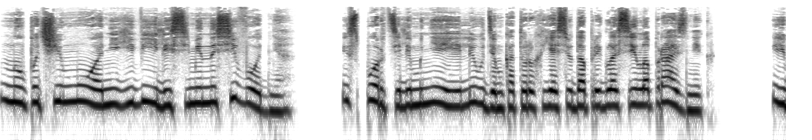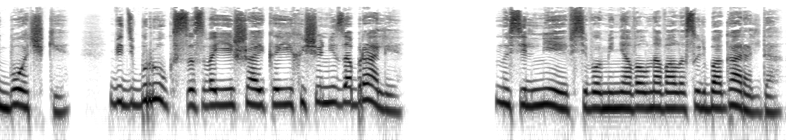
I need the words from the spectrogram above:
«Ну почему они явились именно сегодня?» Испортили мне и людям, которых я сюда пригласила, праздник. И бочки. Ведь Брукс со своей шайкой их еще не забрали. Но сильнее всего меня волновала судьба Гарольда.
